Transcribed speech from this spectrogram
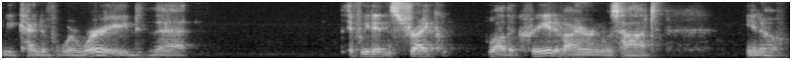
we kind of were worried that if we didn't strike while the creative iron was hot, you know,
